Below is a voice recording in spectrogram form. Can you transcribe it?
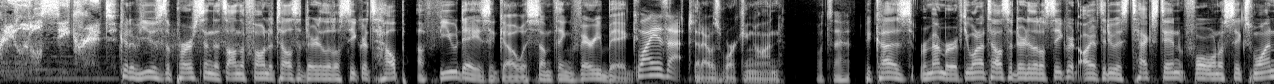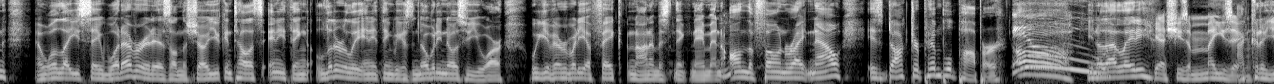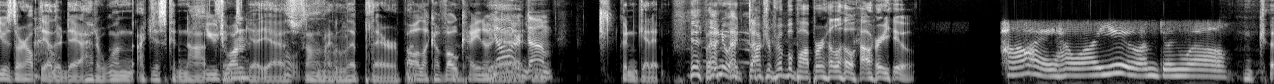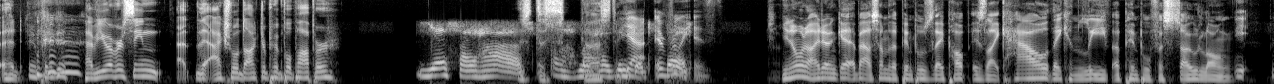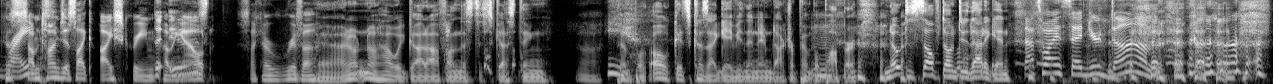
dirty little secret. Could have used the person that's on the phone to tell us a dirty little secret's help a few days ago with something very big. Why is that? That I was working on. What's that? Because remember, if you want to tell us a dirty little secret, all you have to do is text in 41061 and we'll let you say whatever it is on the show. You can tell us anything, literally anything, because nobody knows who you are. We give everybody a fake anonymous nickname. And on the phone right now is Dr. Pimple Popper. Oh, you know that lady? Yeah, she's amazing. I could have used her help the other day. I had a one, I just could not. Huge one? To get, yeah, it's on my oh. lip there. But oh, like a volcano. Yeah, Y'all I are couldn't- dumb. Couldn't get it. But anyway, Dr. Pimple Popper, hello. How are you? Hi, how are you? I'm doing well. Good. Have you ever seen uh, the actual Dr. Pimple Popper? Yes, I have. It's Oh, disgusting. husband Yeah, it really is. You know what I don't get about some of the pimples they pop is like how they can leave a pimple for so long. 'Cause right? Sometimes it's like ice cream The coming ooze- out. It's like a river. Yeah, I don't know how we got off on this disgusting pimple. Oh, it's because I gave you the name Dr. Pimple Mm. Popper. Note to self, don't do that again. That's why I said you're dumb.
